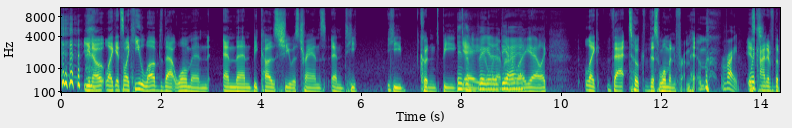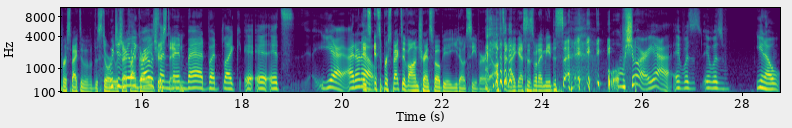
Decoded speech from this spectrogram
you know like it's like he loved that woman and then because she was trans and he he couldn't be Is gay or whatever yeah, yeah. like yeah like like that took this woman from him Right. is kind of the perspective of the story which, which is I really gross and, and bad, but like it, it, it's yeah, I don't know. it's, it's a perspective on transphobia you don't see very often i guess is what i mean to say Well, sure, yeah. It was it was you know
